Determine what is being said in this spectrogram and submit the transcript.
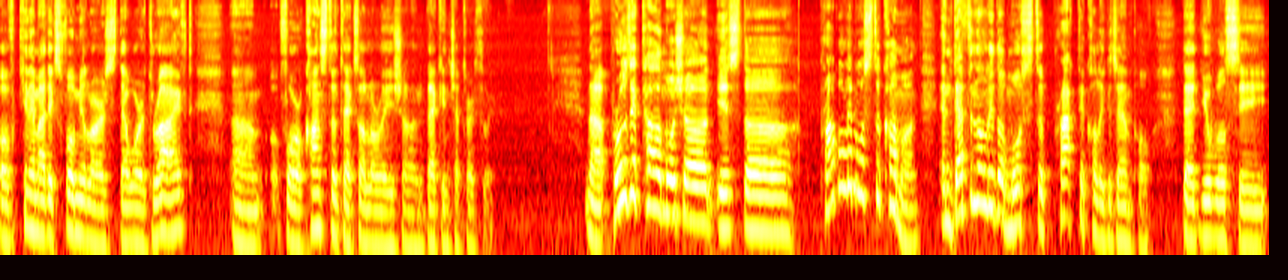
of kinematics formulas that were derived um, for constant acceleration back in chapter 3. Now, projectile motion is the probably most common and definitely the most practical example that you will see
